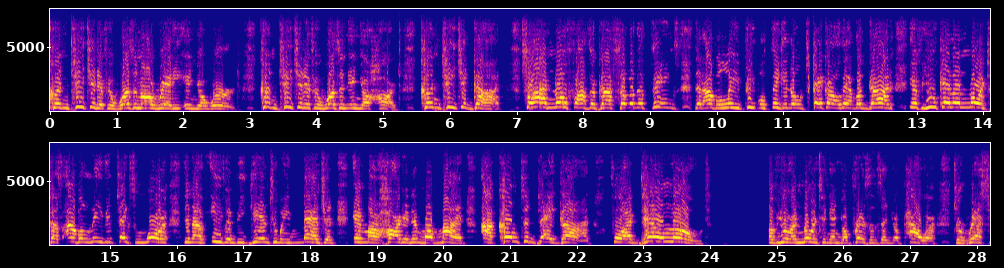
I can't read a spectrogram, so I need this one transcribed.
Couldn't teach it if it wasn't already in your word. Couldn't teach it if it wasn't in your heart. Couldn't teach it, God. So I know, Father God, some of the things that I believe people think it don't take all that. But God, if you can anoint us, I believe it takes more than I've even begun to imagine in my heart and in my mind. I come today, God, for a download of your anointing and your presence and your power to rest,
